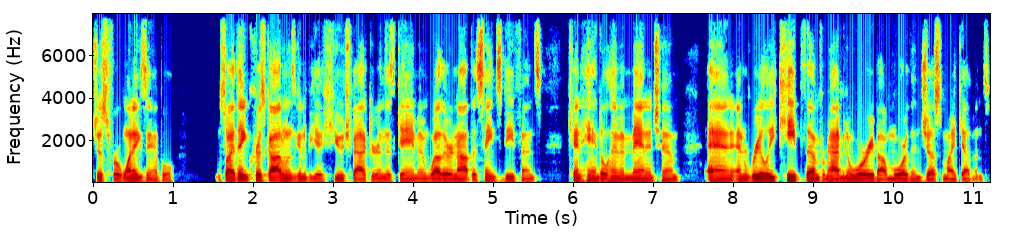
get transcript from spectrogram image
just for one example. So I think Chris Godwin is going to be a huge factor in this game and whether or not the Saints defense can handle him and manage him and and really keep them from having to worry about more than just Mike Evans.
